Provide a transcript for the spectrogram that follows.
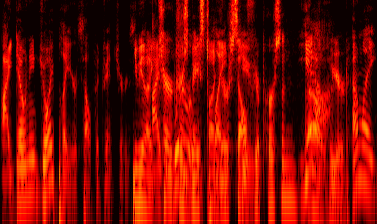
I don't enjoy play yourself adventures. You mean like I characters based on yourself, to- your person? Yeah. Oh, weird. I'm like,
